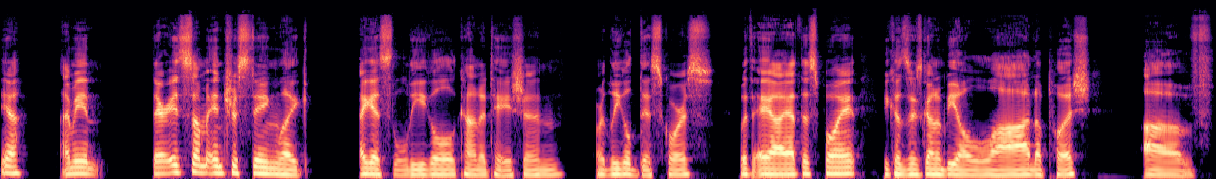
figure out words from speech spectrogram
Yeah. I mean, there is some interesting, like, I guess, legal connotation or legal discourse with AI at this point because there's going to be a lot of push of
